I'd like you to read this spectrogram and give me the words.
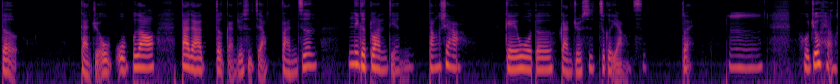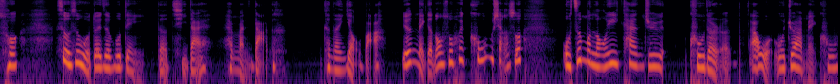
的感觉？我我不知道大家的感觉是这样，反正那个断点当下给我的感觉是这个样子。对嗯，我就想说，是不是我对这部电影的期待还蛮大的？可能有吧，因为每个都说会哭，我想说我这么容易看剧哭的人，啊，我我居然没哭，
